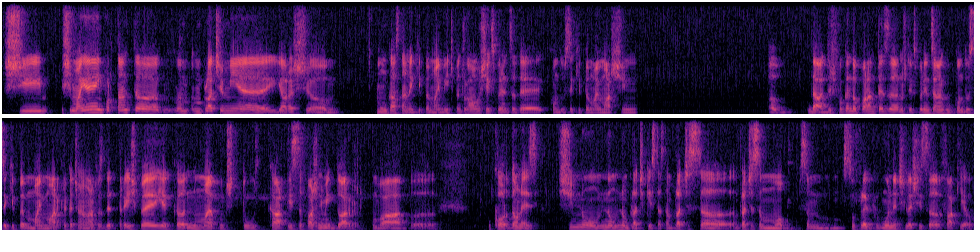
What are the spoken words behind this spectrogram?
Și, și mai e important, îmi, îmi place mie iarăși munca asta în echipe mai mici, pentru că am avut și experiență de condus echipe mai mari și da, deci făcând o paranteză, nu știu, experiența mea cu condus echipe mai mari, cred că cea mai mare a fost de 13, e că nu mai apuci tu ca artist să faci nimic, doar cumva uh, coordonezi. Și nu, nu, nu-mi place chestia asta, îmi place să, îmi place să mă să sufleg mânecile și să fac eu.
